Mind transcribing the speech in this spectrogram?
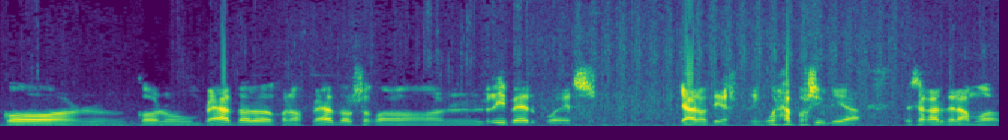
con, con un Predator, con los Predators o con el Reaper, pues ya no tienes ninguna posibilidad de sacarte la moda.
